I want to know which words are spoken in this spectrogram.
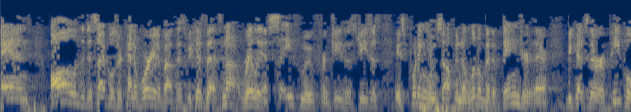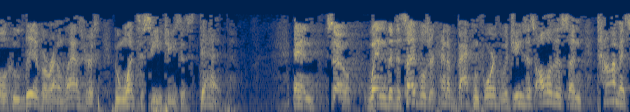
And all of the disciples are kind of worried about this because that's not really a safe move for Jesus. Jesus is putting himself in a little bit of danger there because there are people who live around Lazarus who want to see Jesus dead. And so when the disciples are kind of back and forth with Jesus, all of a sudden Thomas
